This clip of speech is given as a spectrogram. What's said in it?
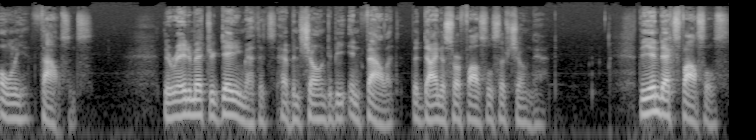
only thousands. The radiometric dating methods have been shown to be invalid. The dinosaur fossils have shown that. The index fossils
